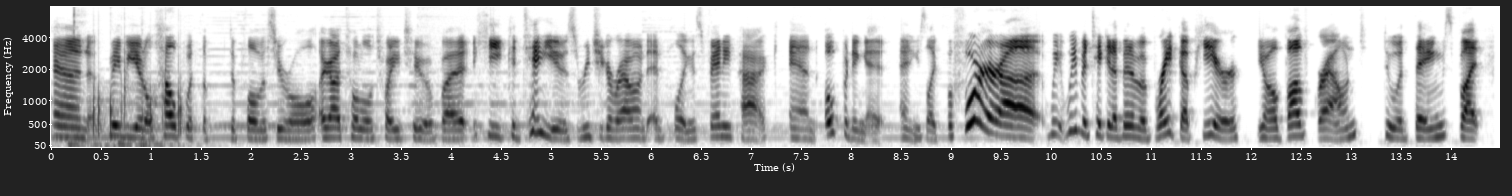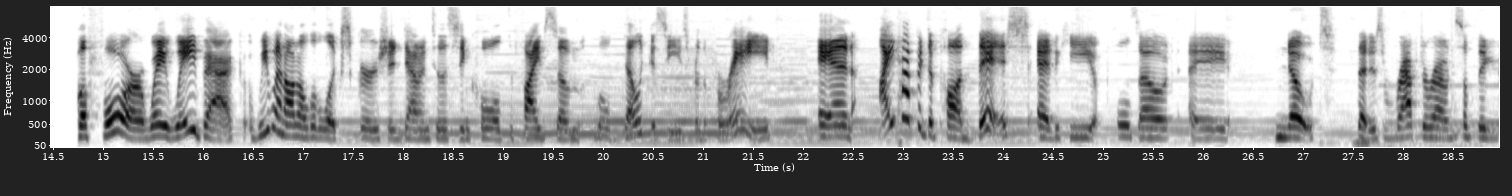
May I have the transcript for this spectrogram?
And maybe it'll help with the diplomacy roll. I got a total of 22, but he continues reaching around and pulling his fanny pack and opening it. And he's like, Before, uh, we, we've been taking a bit of a break up here, you know, above ground, doing things, but before, way, way back, we went on a little excursion down into the sinkhole to find some little delicacies for the parade. And I happened upon this, and he pulls out a note that is wrapped around something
